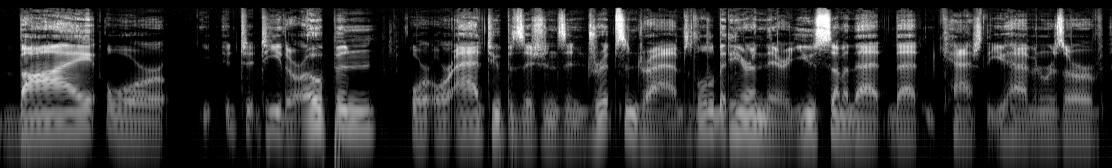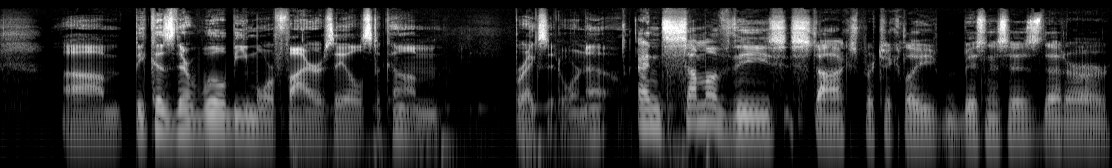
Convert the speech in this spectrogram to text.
buy or to, to either open or, or add to positions in drips and drabs, a little bit here and there. Use some of that that cash that you have in reserve um, because there will be more fire sales to come, Brexit or no. And some of these stocks, particularly businesses that are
